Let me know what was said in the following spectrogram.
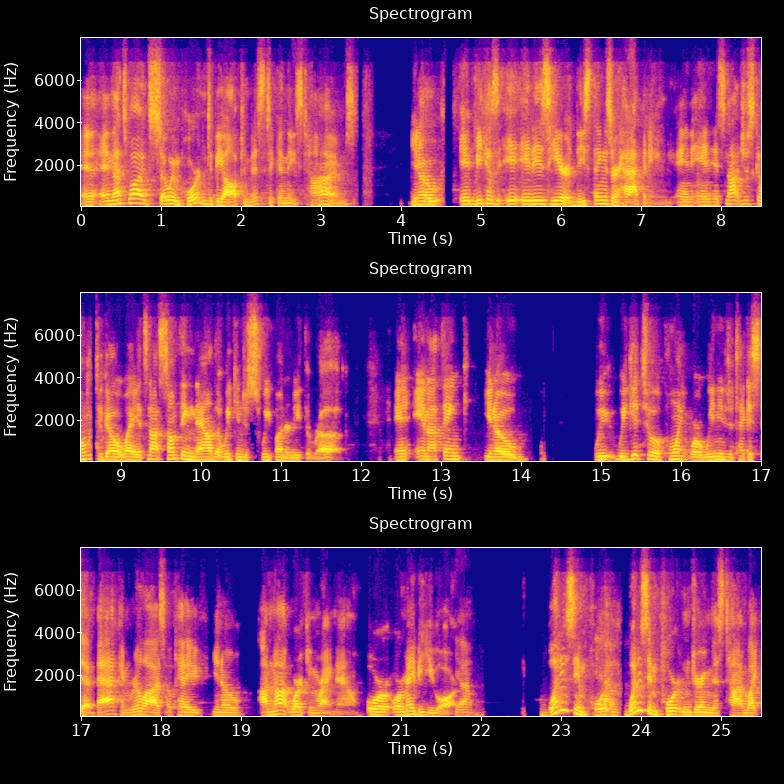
And and that's why it's so important to be optimistic in these times. You know, it, because it, it is here. These things are happening and, and it's not just going to go away. It's not something now that we can just sweep underneath the rug. And and I think, you know, we we get to a point where we need to take a step back and realize, okay, you know, I'm not working right now, or or maybe you are. Yeah. What is important? Yeah. What is important during this time? Like,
